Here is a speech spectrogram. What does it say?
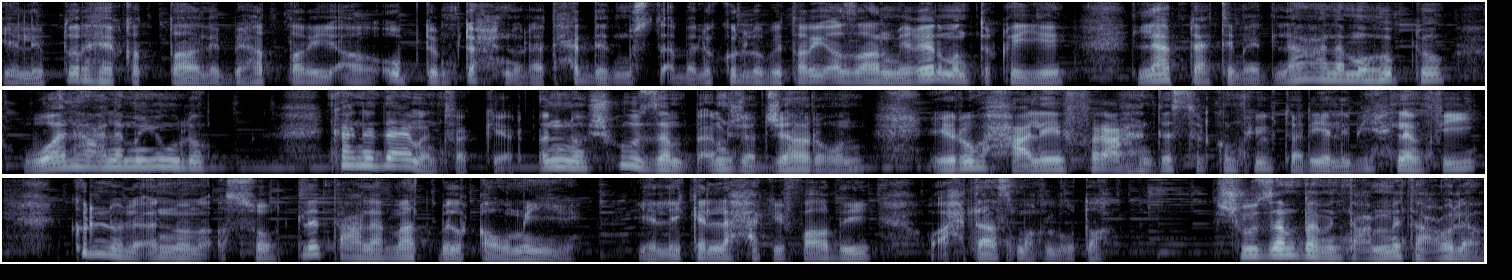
يلي بترهق الطالب بهالطريقة وبتمتحنه لتحدد مستقبله كله بطريقة ظالمة غير منطقية لا بتعتمد لا على موهبته ولا على ميوله. كانت دائما تفكر إنه شو ذنب أمجد جارون يروح عليه فرع هندسة الكمبيوتر يلي بيحلم فيه كله لأنه نقصه ثلاث علامات بالقومية يلي كلها حكي فاضي وأحداث مغلوطة. شو ذنبها بنت عمتها علا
